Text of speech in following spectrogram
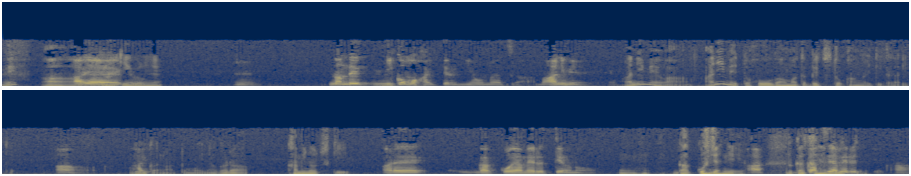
え？ああ、あいやいやランキングにね。うん。なんで2個も入ってるの？日本のやつが。まあ、アニメ。アニメは、アニメと邦画はまた別と考えていただいて、ああ。いいかなと思いながら、神の月、あれ、学校辞めるっていうのを、うん、学校じゃねえよ。あ、部部活辞めるってていうか、あ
